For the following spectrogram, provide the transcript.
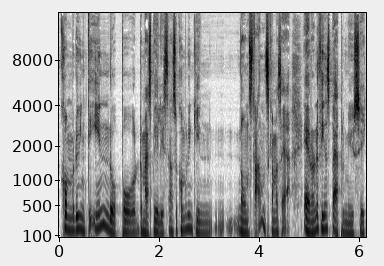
kommer du inte in då på de här spellistorna så kommer du inte in någonstans kan man säga. Även om det finns på Apple Music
